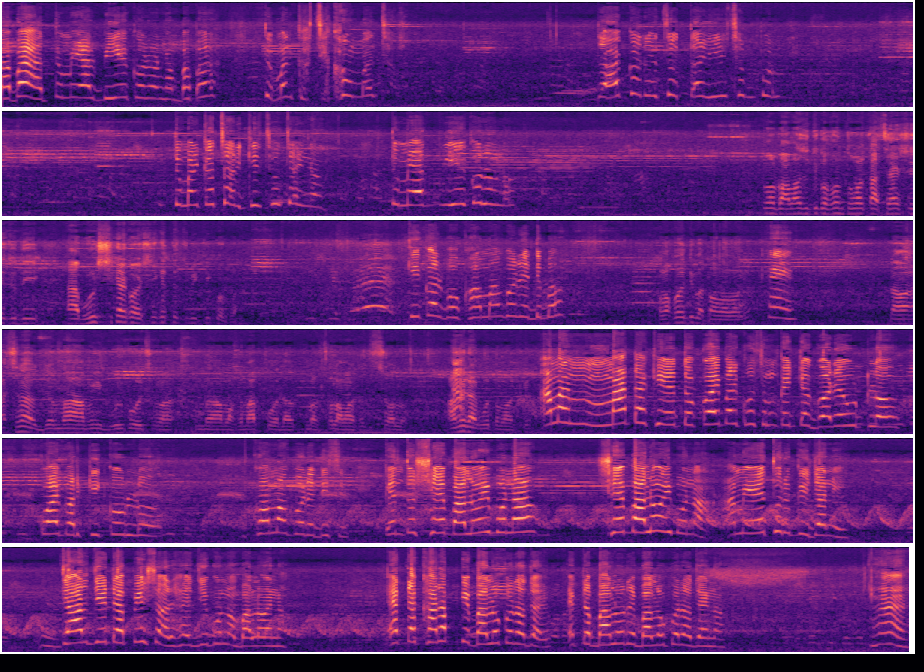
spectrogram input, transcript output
বাবা তুমি আর বিয়ে করো না বাবা। তোমার কাছে ক্ষমা চাই। যা করেছ তাই সম্ভব তোমার কাছে আর কিছু চাই না। তুমি আর বিয়ে করো না। তোমার বাবা যদি কখন তোমার কাছে আসে যদি ভুল স্বীকার করে সেক্ষেত্রে তুমি কি করবে? কি করব? ক্ষমা করে দিব। ক্ষমা করে দিবা তোমার বাবাকে? হ্যাঁ। না আছে না, যে মা, আমি ভুল করেছি, মা তোমরা আমাকে মাফ করে দাও, তোমার চলো আমার কাছে, চলো। আমি রাখব তোমাকে। আমার মাথা খেয়ে তো কয়বার কুসুম কেটে গড়ে উঠল, কয়বার কি করল? ক্ষমা করে দিছি, কিন্তু সে ভালো হইব না, সে ভালো হইব না, আমি এথর কি জানি। যার যেটা পেশার হ্যাঁ জীবনও ভালো হয় না। একটা খারাপকে ভালো করা যায়, একটা ভালোরে ভালো করা যায় না। হ্যাঁ।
